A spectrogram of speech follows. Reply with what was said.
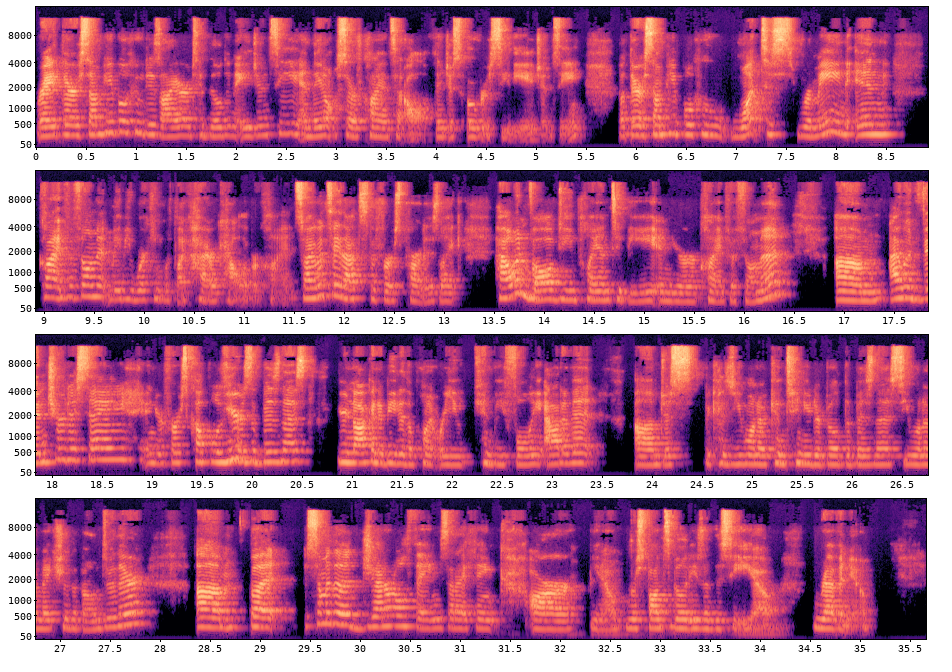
Right? There are some people who desire to build an agency and they don't serve clients at all. They just oversee the agency. But there are some people who want to remain in client fulfillment, maybe working with like higher caliber clients. So I would say that's the first part is like, how involved do you plan to be in your client fulfillment? Um, I would venture to say in your first couple of years of business, you're not going to be to the point where you can be fully out of it. Um, just because you want to continue to build the business, you want to make sure the bones are there. Um, but some of the general things that I think are, you know, responsibilities of the CEO, revenue.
